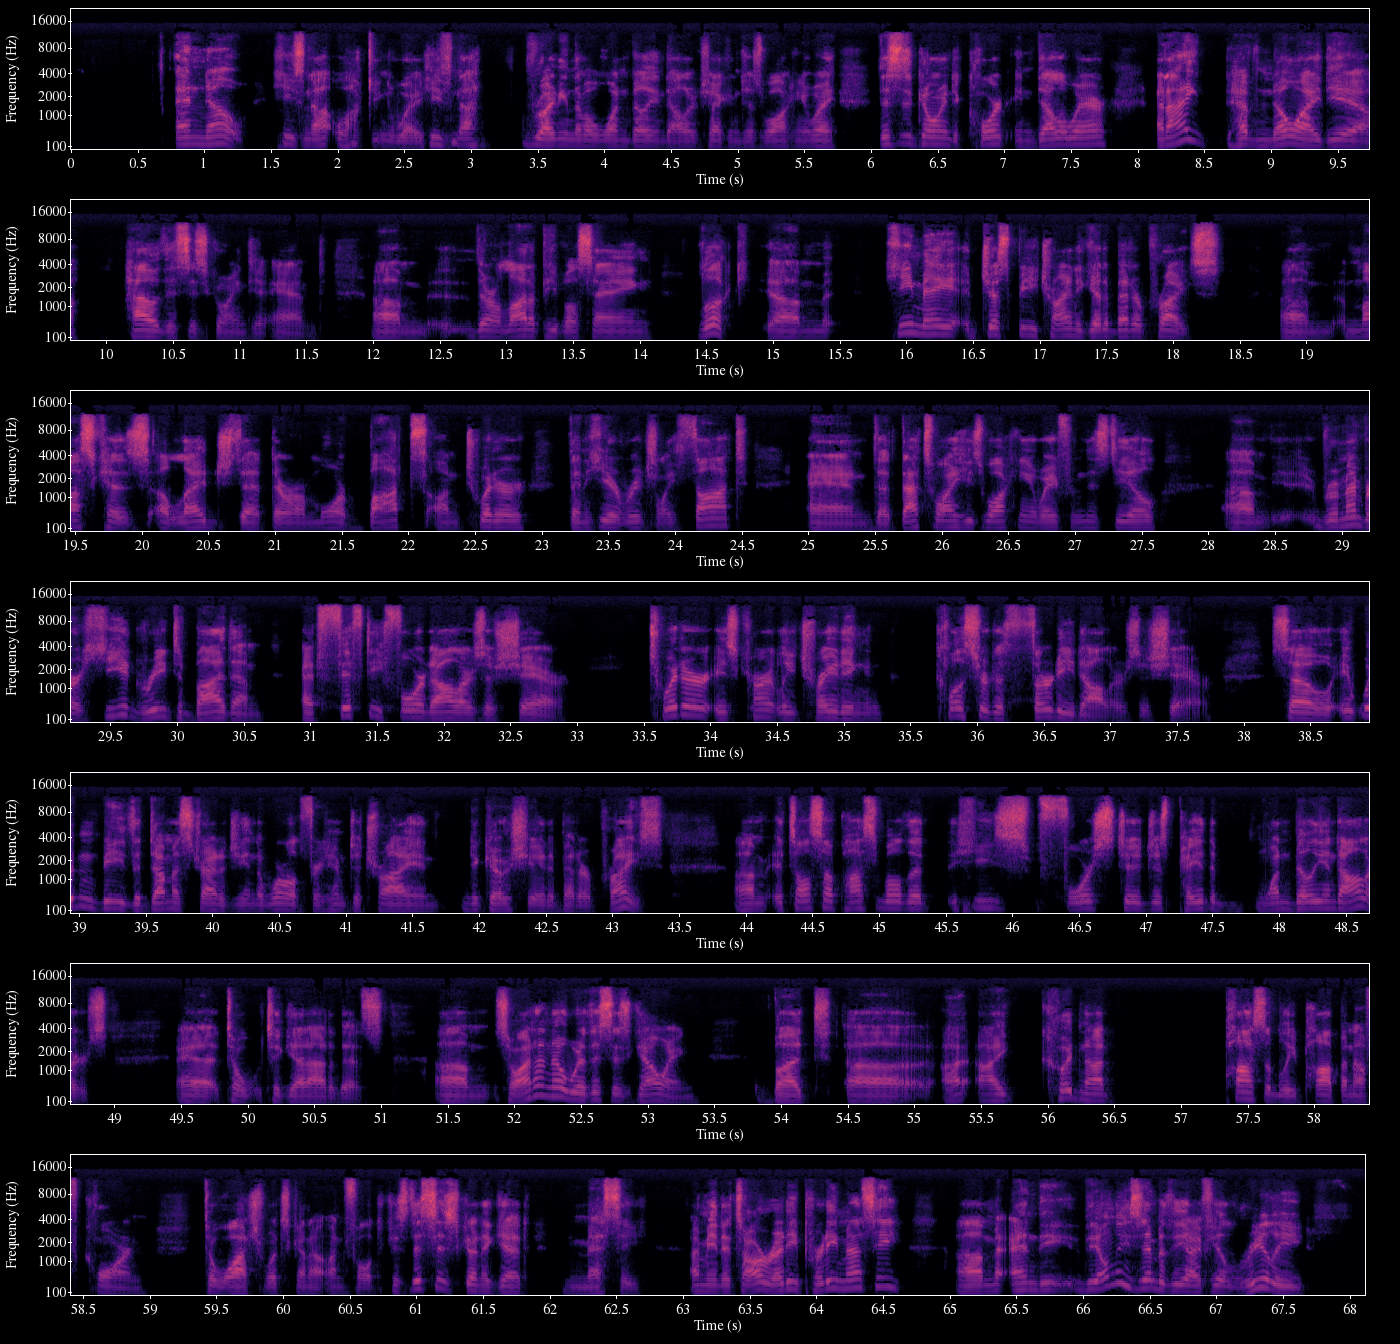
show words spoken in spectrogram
And no, he's not walking away. He's not writing them a $1 billion check and just walking away. This is going to court in Delaware. And I have no idea how this is going to end. Um, there are a lot of people saying, look, um, he may just be trying to get a better price. Um, Musk has alleged that there are more bots on Twitter than he originally thought, and that that's why he's walking away from this deal. Um, remember, he agreed to buy them at $54 a share. Twitter is currently trading closer to $30 a share. So it wouldn't be the dumbest strategy in the world for him to try and negotiate a better price. Um, it's also possible that he's forced to just pay the $1 billion uh, to, to get out of this. Um, so I don't know where this is going, but uh, I, I could not possibly pop enough corn to watch what's going to unfold because this is going to get messy I mean, it's already pretty messy. Um, and the, the only sympathy I feel really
